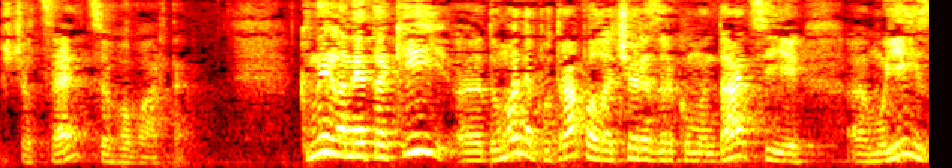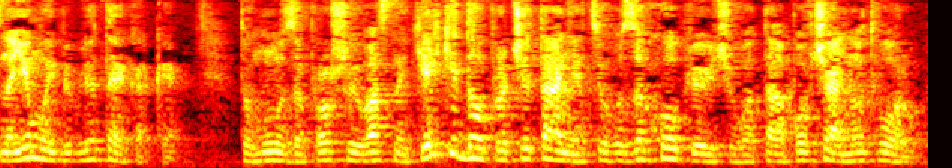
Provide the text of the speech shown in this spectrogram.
що це цього варте. Книга не такий е, до мене потрапила через рекомендації е, моєї знайомої бібліотекарки. Тому запрошую вас не тільки до прочитання цього захоплюючого та повчального твору,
